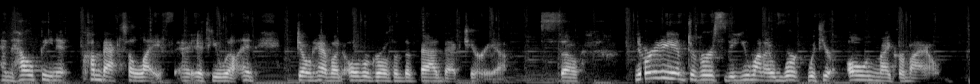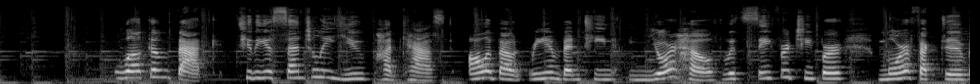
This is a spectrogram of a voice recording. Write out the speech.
and helping it come back to life if you will and don't have an overgrowth of the bad bacteria. So in order to have diversity you want to work with your own microbiome. Welcome back to the Essentially You podcast, all about reinventing your health with safer, cheaper, more effective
